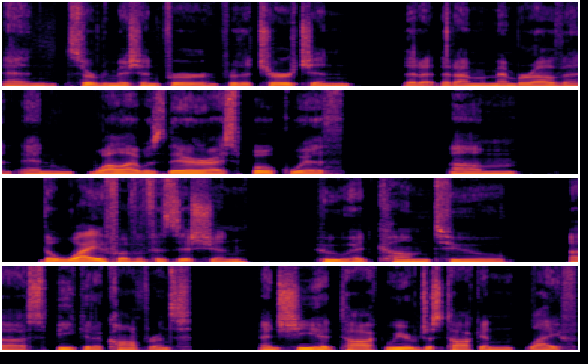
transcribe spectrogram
and served a mission for, for the church and that, I, that I'm a member of. And, and while I was there, I spoke with, um, the wife of a physician who had come to, uh, speak at a conference and she had talked, we were just talking life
